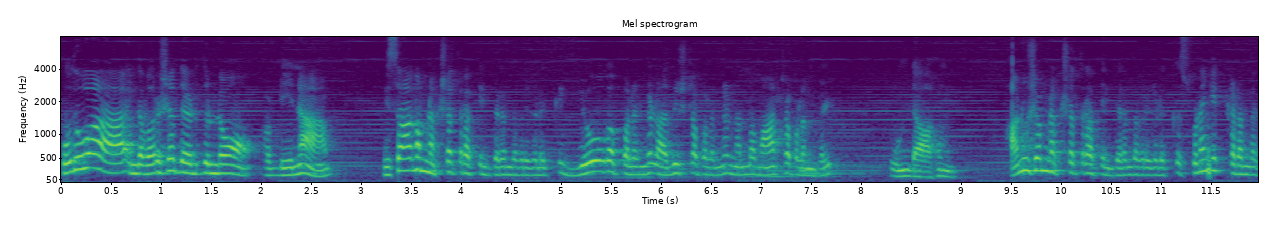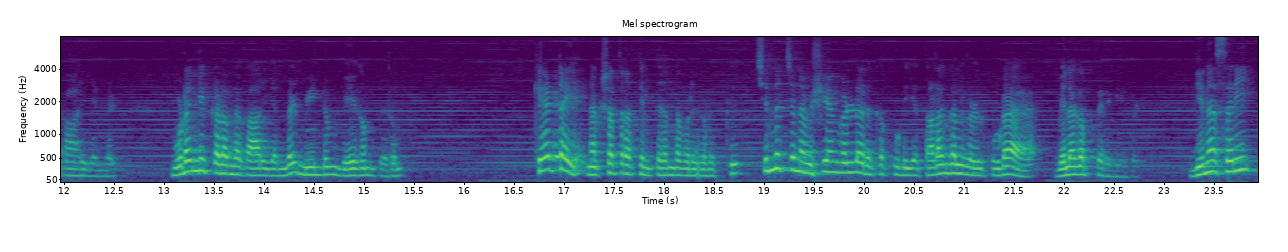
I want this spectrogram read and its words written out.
பொதுவாக இந்த வருஷத்தை எடுத்துட்டோம் அப்படின்னா விசாகம் நட்சத்திரத்தில் பிறந்தவர்களுக்கு யோக பலன்கள் அதிர்ஷ்ட பலன்கள் நல்ல மாற்ற பலன்கள் உண்டாகும். அனுஷம் நட்சத்திரத்தில் பிறந்தவர்களுக்கு சுணங்கி கிடந்த காரியங்கள் முடங்கி கிடந்த காரியங்கள் மீண்டும் வேகம் பெறும். கேட்டை நட்சத்திரத்தில் பிறந்தவர்களுக்கு சின்ன சின்ன விஷயங்களில் இருக்கக்கூடிய தடங்கல்கள் கூட விலகப் பெறுவீர்கள். தினசரி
